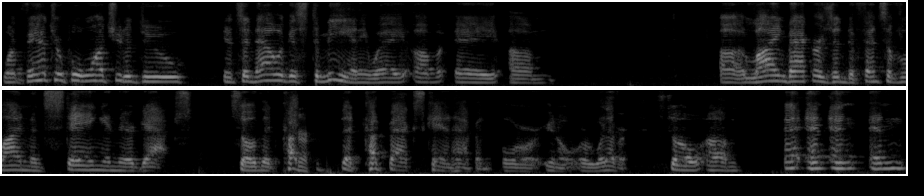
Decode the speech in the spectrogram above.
What Vanterpool wants you to do, it's analogous to me anyway, of a um, uh, linebackers and defensive linemen staying in their gaps so that cut Sure. that cutbacks can happen or you know or whatever. So um, and and and, and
